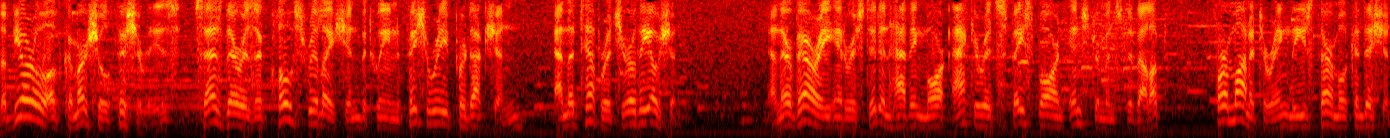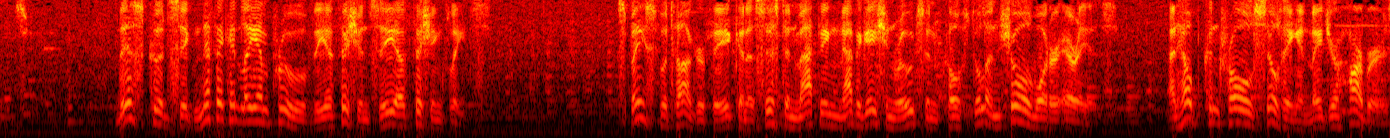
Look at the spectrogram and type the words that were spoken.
The Bureau of Commercial Fisheries says there is a close relation between fishery production and the temperature of the ocean and they're very interested in having more accurate spaceborne instruments developed for monitoring these thermal conditions. This could significantly improve the efficiency of fishing fleets. Space photography can assist in mapping navigation routes in coastal and shoal water areas and help control silting in major harbors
